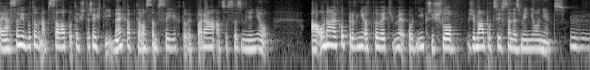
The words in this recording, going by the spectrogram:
a já jsem jí potom napsala po těch čtyřech týdnech a ptala jsem se jí, jak to vypadá a co se změnilo. A ona jako první odpověď mi od ní přišlo, že má pocit, že se nezměnilo nic. Mm-hmm.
